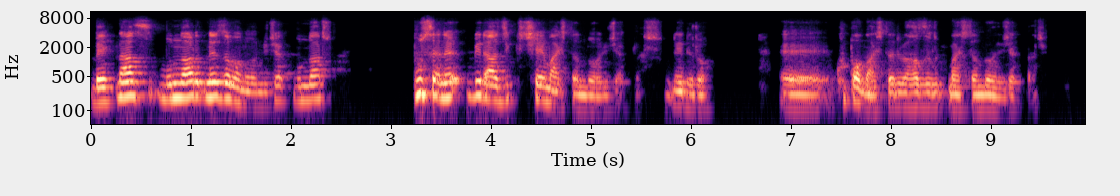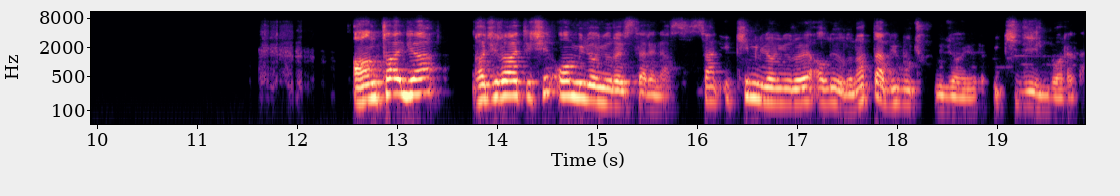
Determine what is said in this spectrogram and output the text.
Beknaz bunlar ne zaman oynayacak? Bunlar bu sene birazcık şey maçlarında oynayacaklar. Nedir o? Ee, kupa maçları ve hazırlık maçlarında oynayacaklar. Antalya Hacı Rahat için 10 milyon euro ister en az. Sen 2 milyon euroya alıyordun. Hatta 1,5 milyon euro. 2 değil bu arada.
